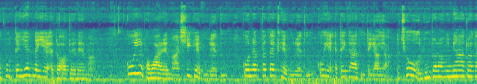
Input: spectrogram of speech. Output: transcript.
အခုတစ်ရက်နှစ်ရက်အတော်အတွင်းထဲမှာကိုယ့်ရဲ့ဘဝထဲမှာရှိခဲ့ဘူးတဲ့သူကိုယ်နဲ့ပတ်သက်ခဲ့ဘူးတဲ့သူကိုယ့်ရဲ့အတိတ်ကသူတယောက်ယောက်တချို့လူတော်တော်များများအတွက်က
